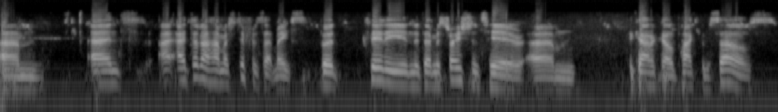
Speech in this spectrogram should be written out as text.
Um, and I, I, don't know how much difference that makes, but clearly in the demonstrations here, um, the Karakalpak themselves,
